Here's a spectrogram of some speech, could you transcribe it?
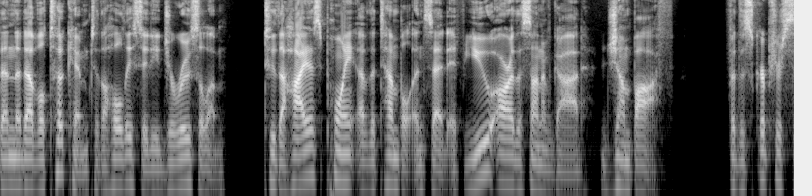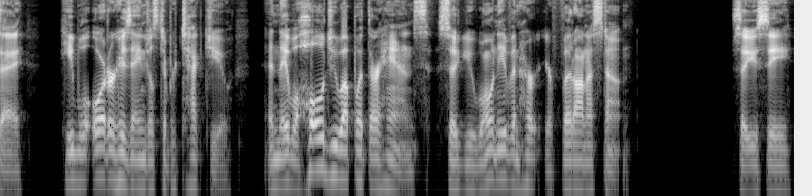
Then the devil took him to the holy city, Jerusalem to the highest point of the temple and said, If you are the Son of God, jump off. For the scriptures say, He will order His angels to protect you, and they will hold you up with their hands, so you won't even hurt your foot on a stone. So you see,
